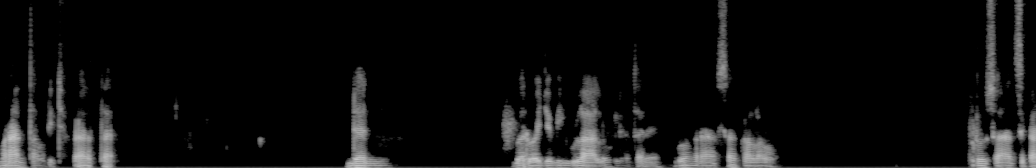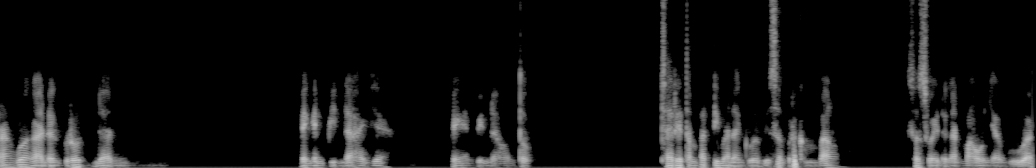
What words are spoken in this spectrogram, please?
merantau di Jakarta dan baru aja minggu lalu kelihatannya gue ngerasa kalau perusahaan sekarang gue nggak ada growth dan pengen pindah aja. Pengen pindah untuk cari tempat di mana gue bisa berkembang sesuai dengan maunya gue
